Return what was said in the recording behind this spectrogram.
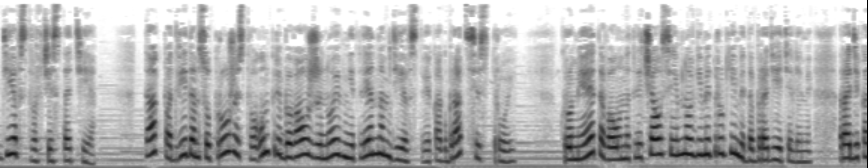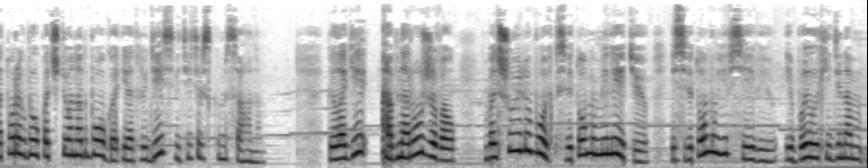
девство в чистоте. Так, под видом супружества, он пребывал с женой в нетленном девстве, как брат с сестрой. Кроме этого, он отличался и многими другими добродетелями, ради которых был почтен от Бога и от людей святительским саном. Пелагей обнаруживал большую любовь к святому Милетию и святому Евсевию и был их едином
